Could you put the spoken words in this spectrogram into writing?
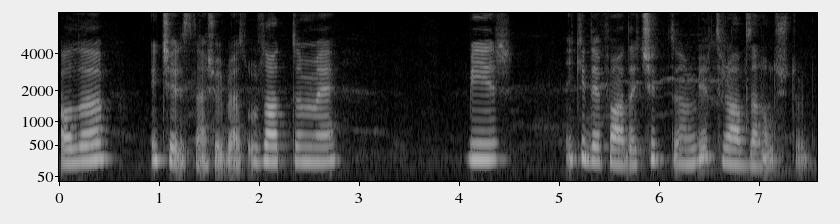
alıp içerisinden şöyle biraz uzattım ve bir iki defada çıktığım bir trabzan oluşturdum.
